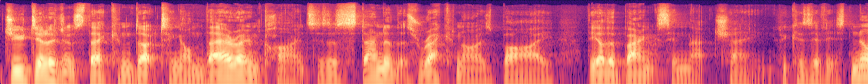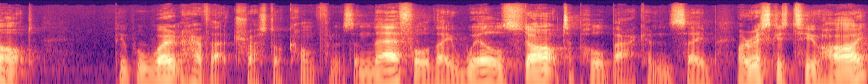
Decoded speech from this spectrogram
due diligence they're conducting on their own clients is a standard that's recognized by the other banks in that chain. Because if it's not, people won't have that trust or confidence and therefore they will start to pull back and say my risk is too high.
